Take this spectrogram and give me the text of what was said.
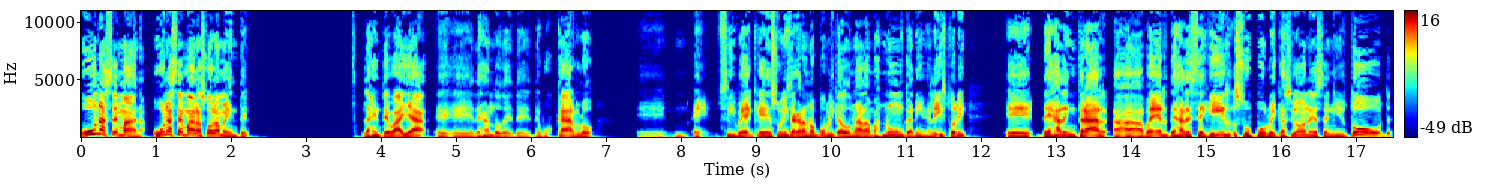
una semana, una semana solamente, la gente vaya eh, eh, dejando de, de, buscarlo. Eh, eh, si ve que en su Instagram no ha publicado nada más nunca, ni en el history, deja de entrar a ver, deja de seguir sus publicaciones en YouTube,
